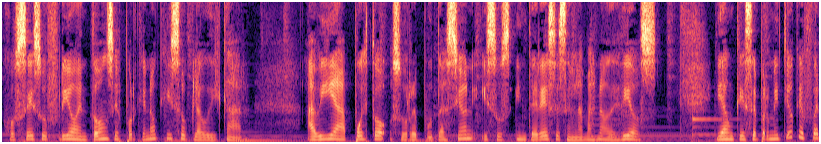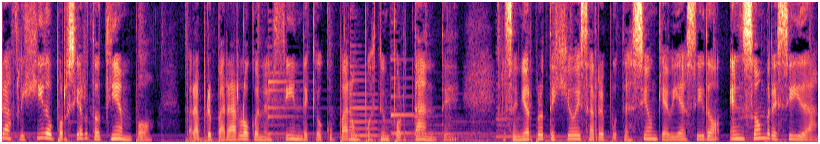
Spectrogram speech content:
José sufrió entonces porque no quiso claudicar. Había puesto su reputación y sus intereses en la mano de Dios. Y aunque se permitió que fuera afligido por cierto tiempo, para prepararlo con el fin de que ocupara un puesto importante, el Señor protegió esa reputación que había sido ensombrecida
